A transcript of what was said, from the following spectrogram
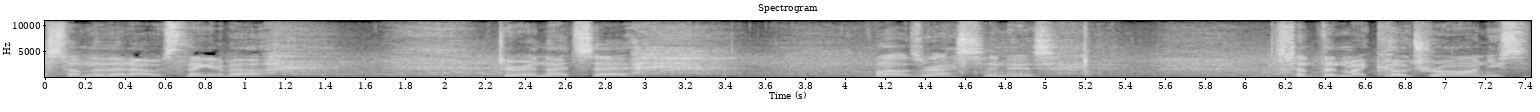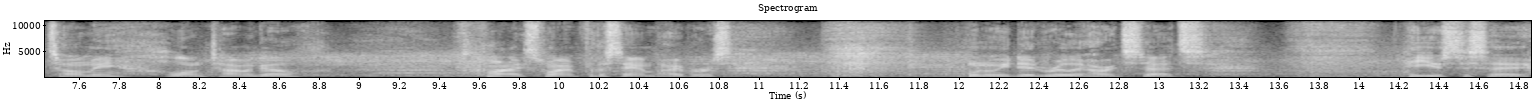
Something that I was thinking about during that set when I was resting is something my coach Ron used to tell me a long time ago when I swam for the Sandpipers. When we did really hard sets, he used to say,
